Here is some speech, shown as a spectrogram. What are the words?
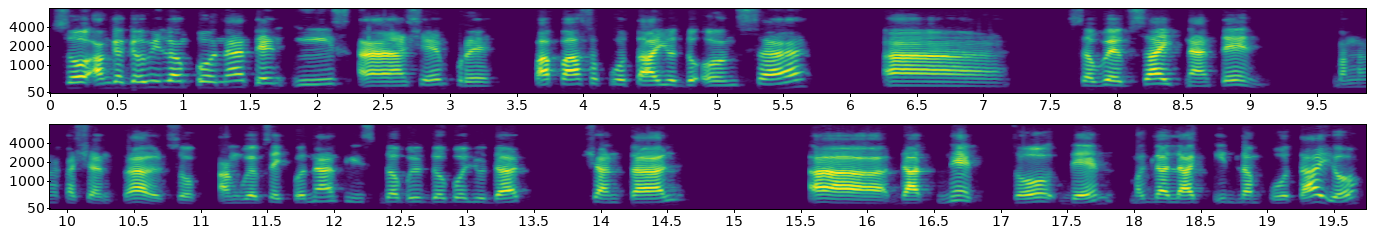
So, ang gagawin lang po natin is, ah syempre, papasok po tayo doon sa ah sa website natin, mga ka-Chantal. So, ang website po natin is www.chantal.net. So, then, magla-login lang po tayo.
